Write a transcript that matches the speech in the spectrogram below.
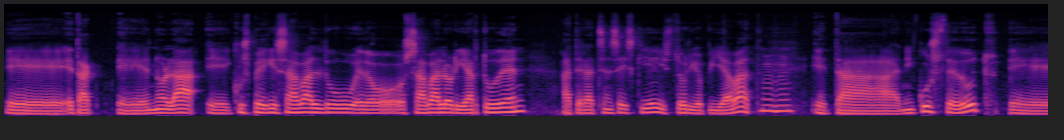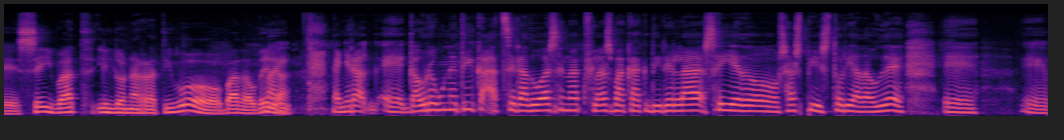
E, eta e, nola e, ikuspegi zabaldu edo zabal hori hartu den, ateratzen zaizkie historio pila bat. Mhm. Eta nik uste dut, e, zei bat hildo narratibo badaudela. Bai. Gainera, e, gaur egunetik atzera doazenak flashbackak direla, zei edo saspi historia daude, e, e,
